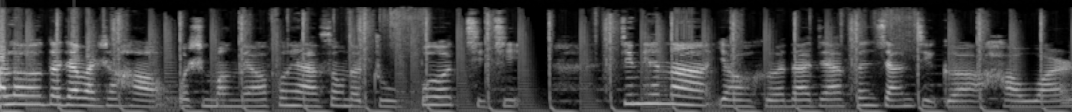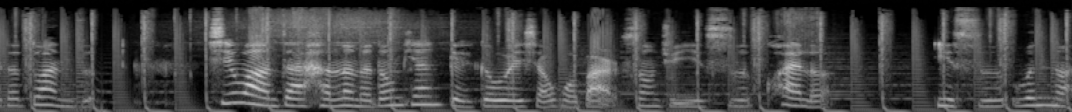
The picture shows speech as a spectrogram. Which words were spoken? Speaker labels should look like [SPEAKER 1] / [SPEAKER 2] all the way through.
[SPEAKER 1] Hello，大家晚上好，我是猛聊风雅颂的主播琪琪。今天呢，要和大家分享几个好玩的段子，希望在寒冷的冬天给各位小伙伴送去一丝快乐，一丝温暖。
